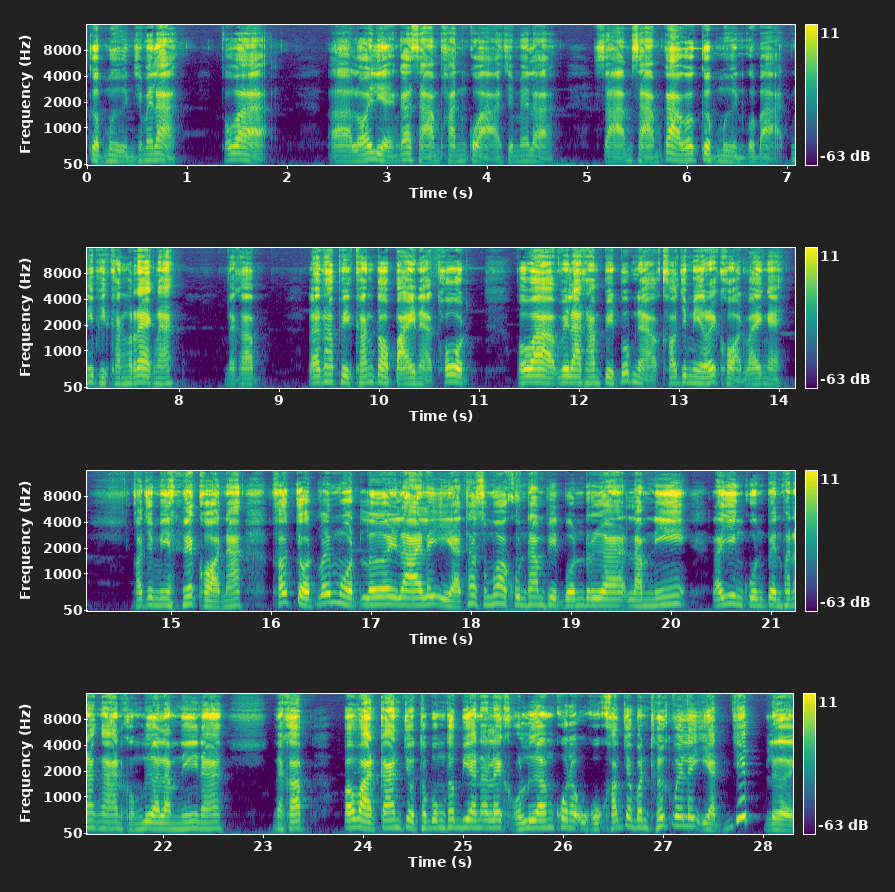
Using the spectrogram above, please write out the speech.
เกือบหมื่นใช่ไหมล่ะ เพราะว่าร้อยเหรียญก็สามพันกว่าใช่ไหมล่ะสามสามเก้าก็เกือบหมื่นกว่าบาท นี่ผิดครั้งแรกนะนะครับ แล้วถ้าผิดครั้งต่อไปเนี่ยโทษ เพราะว่าเวลาทำผิดปุ๊บเนี่ยเขาจะมีเรคคอร์ดไว้ไงเขาจะมีเรคคอร์ดนะเขาจดไว้หมดเลยรายละเอียด ถ้าสมมติว่าคุณทำผิดบนเรือลำนี้ แล้วยิ่งคุณเป็นพนักงานของเรือลำนี้นะนะครับ ประวัติการจดทะบงทะเบียนอะไรของเรือของคนโอ้โหเขาจะบันทึกไว้ละเอียดยิบเลย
